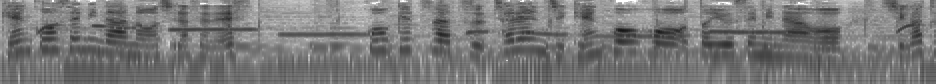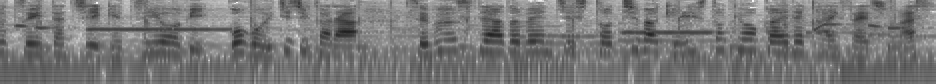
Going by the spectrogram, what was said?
健康セミナーのお知らせです。高血圧チャレンジ健康法というセミナーを4月1日月曜日午後1時からセブンス・デ・アドベンチスト千葉キリスト教会で開催します。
